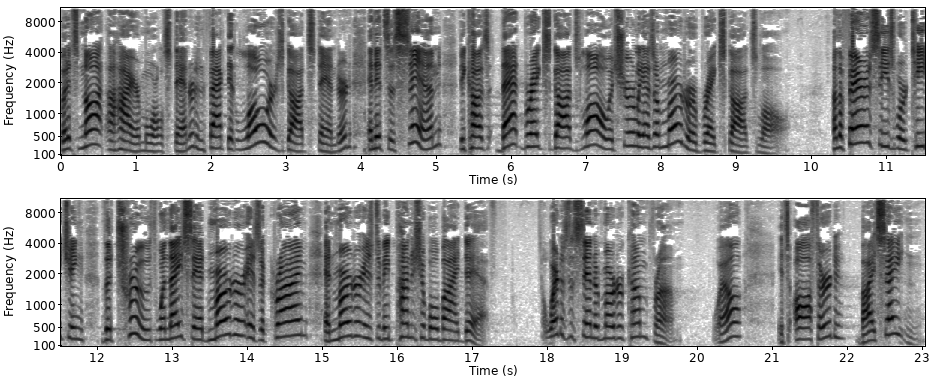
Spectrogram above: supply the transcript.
But it's not a higher moral standard. In fact, it lowers God's standard, and it's a sin because that breaks God's law as surely as a murderer breaks God's law. Now, the Pharisees were teaching the truth when they said murder is a crime and murder is to be punishable by death. Where does the sin of murder come from? Well, it's authored by Satan.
